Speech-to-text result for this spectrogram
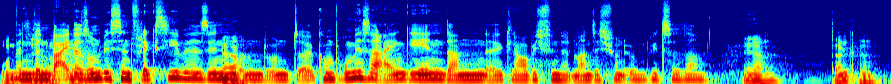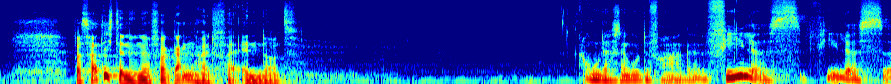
und wenn, wenn beide so ein bisschen flexibel sind ja. und, und äh, Kompromisse eingehen, dann äh, glaube ich, findet man sich schon irgendwie zusammen. Ja, danke. Was hat dich denn in der Vergangenheit verändert? Oh, das ist eine gute Frage. Vieles, vieles. Äh,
